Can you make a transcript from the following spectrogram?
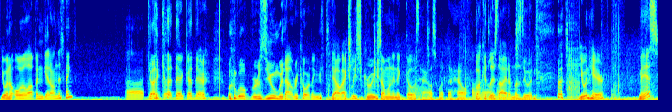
you wanna oil up and get on this thing? Uh, Cut, cut there, cut there. we'll resume without recording. Yeah, I'm actually screwing someone in a ghost house. What the hell? Bucket list item. Let's do it. you in here, Miss?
